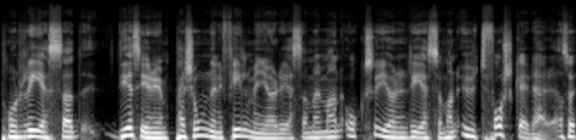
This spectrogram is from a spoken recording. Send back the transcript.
på en resa. Dels är det ju personen i filmen gör en resa, men man också gör en resa, man utforskar det här. Alltså,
